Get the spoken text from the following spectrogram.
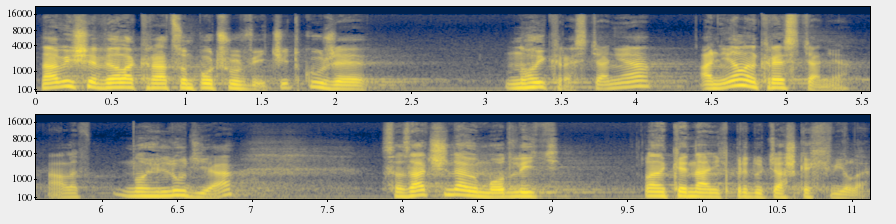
Navyše veľakrát som počul výčitku, že mnohí kresťania, a nielen kresťania, ale mnohí ľudia, sa začínajú modliť len keď na nich prídu ťažké chvíle.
